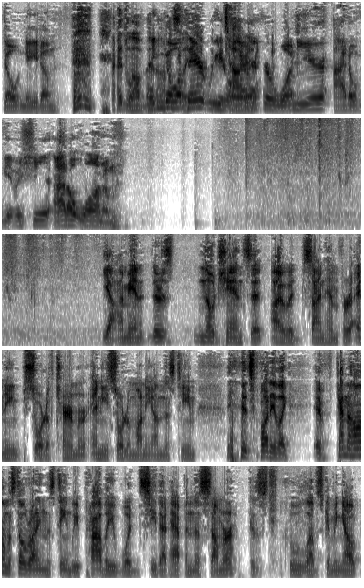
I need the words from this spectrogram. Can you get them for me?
Don't need them. I'd love that. They can go up there, retire after one year. I don't give a shit. I don't want him. Yeah, I mean, there's no chance that I would sign him for any sort of term or any sort of money on this team. It's funny, like if Ken Holland was still running this team, we probably would see that happen this summer because who loves giving out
